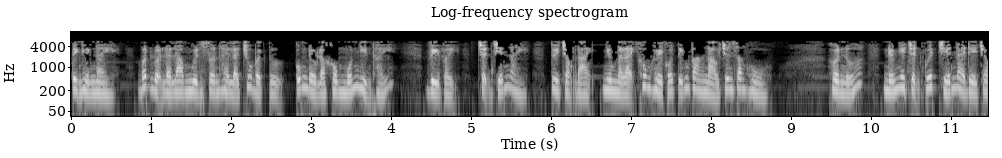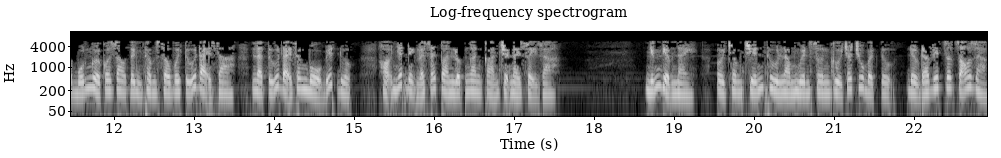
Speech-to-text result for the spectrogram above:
Tình hình này, bất luận là Lam Nguyên Sơn hay là Chu Bạch Tự cũng đều là không muốn nhìn thấy. Vì vậy, trận chiến này, tuy trọng đại nhưng mà lại không hề có tiếng vang nào trên giang hồ. Hơn nữa, nếu như trận quyết chiến này để cho bốn người có giao tình thâm sâu với tứ đại gia là tứ đại danh bổ biết được, họ nhất định là sẽ toàn lực ngăn cản chuyện này xảy ra. Những điểm này, ở trong chiến thư làm Nguyên Sơn gửi cho Chu Bạch Tự đều đã viết rất rõ ràng.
